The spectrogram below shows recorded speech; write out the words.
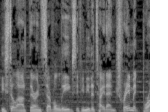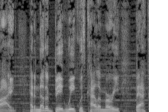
he's still out there in several leagues. If you need a tight end, Trey McBride had another big week with Kyler Murray back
